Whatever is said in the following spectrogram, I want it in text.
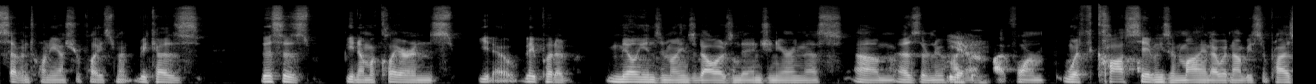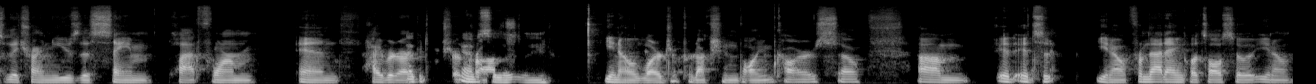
720s replacement because this is you know McLaren's you know they put a millions and millions of dollars into engineering this um, as their new hybrid yeah. platform with cost savings in mind. I would not be surprised if they try and use this same platform and hybrid architecture across Absolutely. You know larger production volume cars. So um, it, it's you know from that angle, it's also you know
